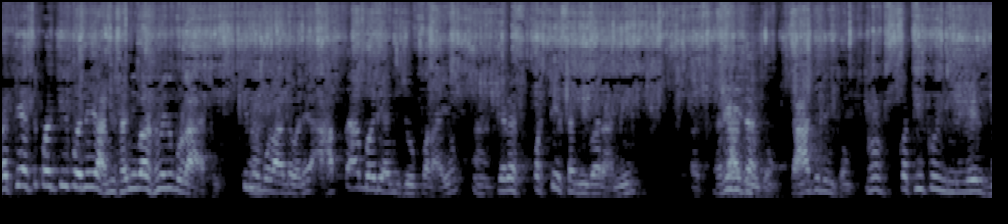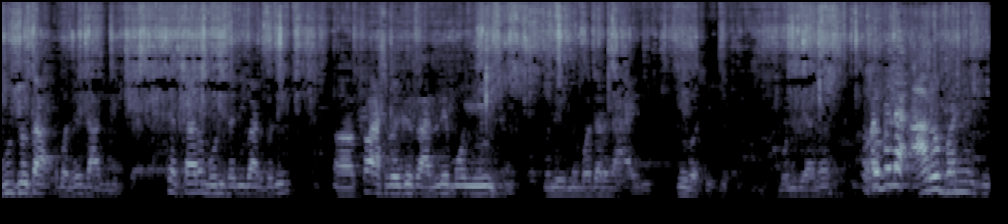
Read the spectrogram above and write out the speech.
र त्यसपछि पनि हामी शनिबार समेत बोलाएको छौँ किन बोलाएको भने हप्ताभरि हामी जो पढायो त्यसलाई प्रत्येक शनिबार हामी लिन्छौँ कतिको यिनीहरूले बुझ्यो त भनेर लिन्छ त्यस कारण भोलि शनिबार पनि क्लास भएको कारणले म यहीँ छु मैले बजार आएन। यहीँ बसेको छु भोलि बिहान। तपाईँले आरोप भन्ने कि?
